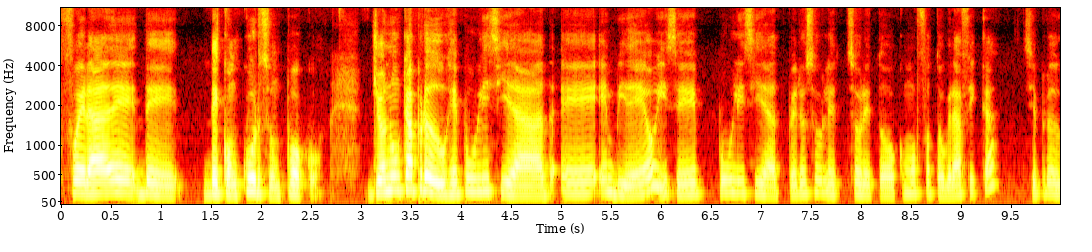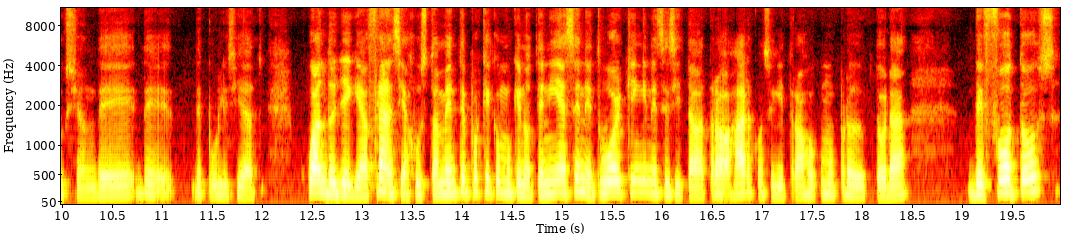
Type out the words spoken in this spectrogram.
fuera de, de concurso un poco. Yo nunca produje publicidad eh, en video, hice publicidad, pero sobre, sobre todo como fotográfica, hice producción de, publicidad cuando llegué a Francia, justamente porque como que no tenía ese networking y necesitaba trabajar, conseguí trabajo como productora de fotos,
